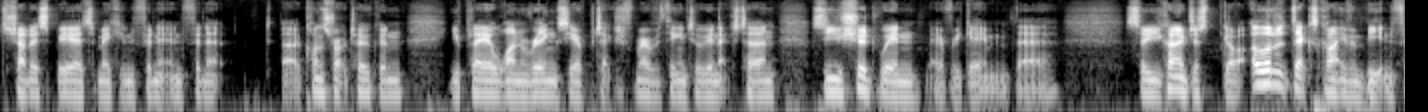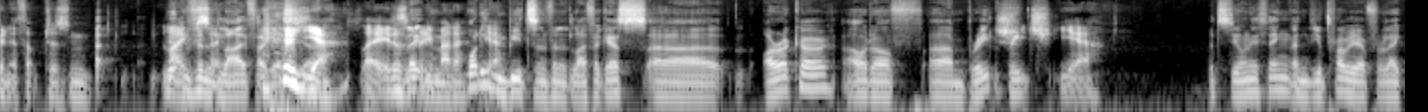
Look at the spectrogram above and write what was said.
Shadowspear to make infinite, infinite. Uh, construct token, you play a one ring, so you have protection from everything until your next turn. So you should win every game there. So you kind of just go. A lot of decks can't even beat Infinite Thopters and life. infinite so- life, I guess. yeah, like it doesn't Like, really matter. What yeah. even beats infinite life? I guess uh, Oracle out of um, Breach. Breach? Yeah, It's the only thing, and you probably have like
